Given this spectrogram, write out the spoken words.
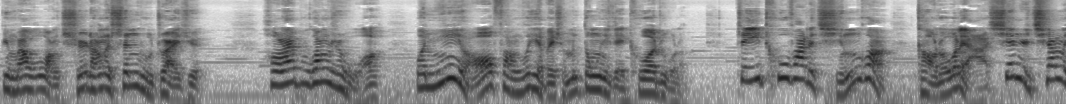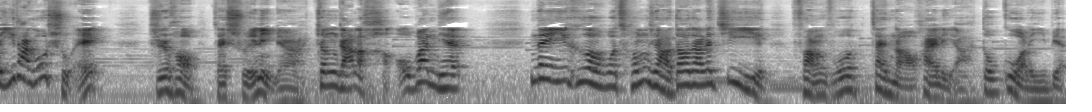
并把我往池塘的深处拽去。后来不光是我，我女友仿佛也被什么东西给拖住了。这一突发的情况搞得我俩先是呛了一大口水，之后在水里面啊挣扎了好半天。那一刻，我从小到大的记忆仿佛在脑海里啊都过了一遍。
